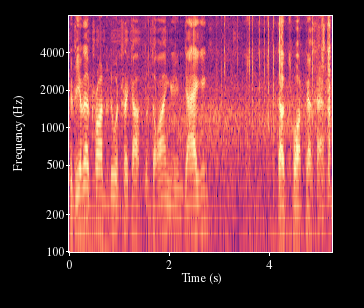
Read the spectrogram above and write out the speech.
Have you ever tried to do a trick after dying and gagging? That's what just happened.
